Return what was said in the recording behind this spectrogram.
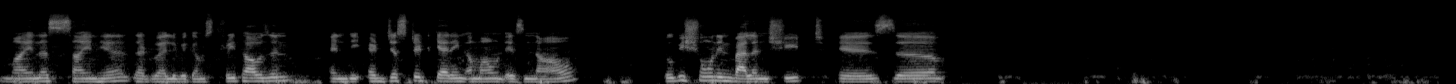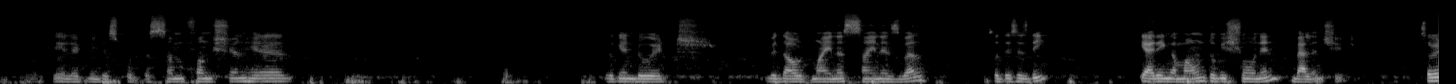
minus sign here, that value becomes 3000 and the adjusted carrying amount is now to be shown in balance sheet is uh, okay let me just put the sum function here. We can do it without minus sign as well. So this is the carrying amount to be shown in balance sheet. So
